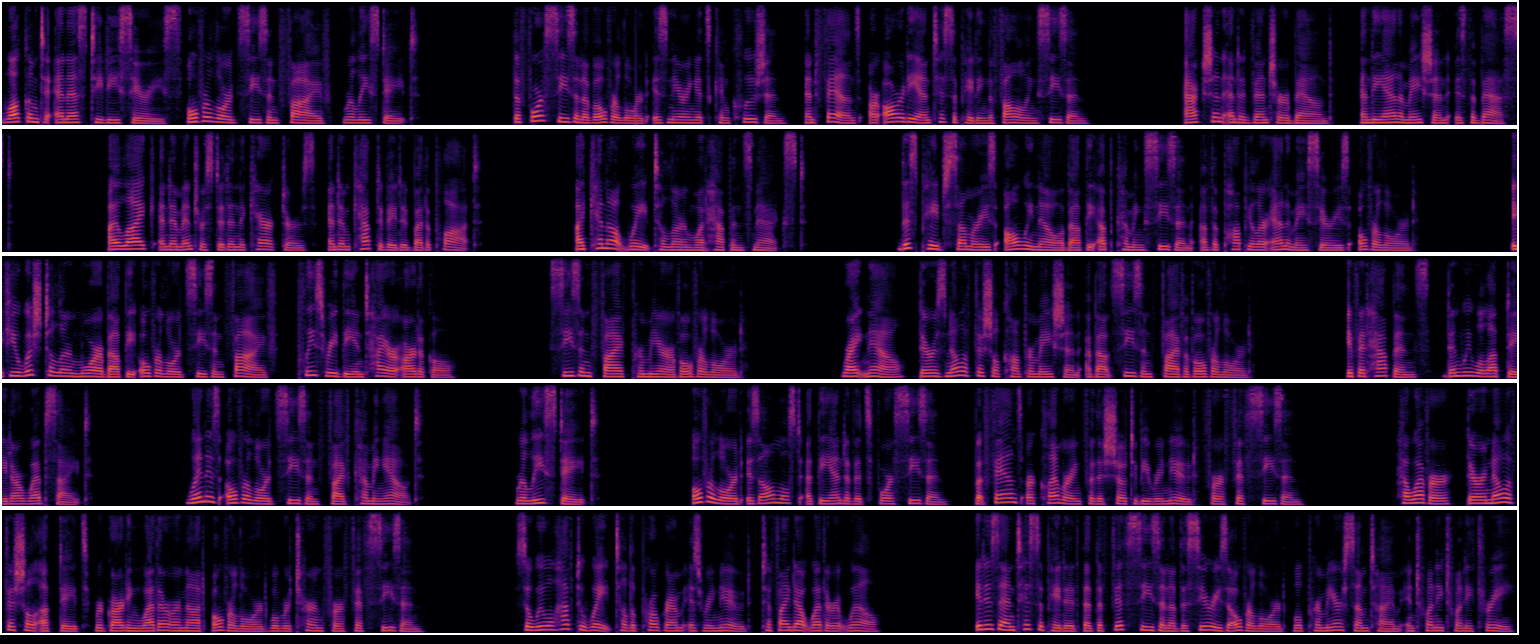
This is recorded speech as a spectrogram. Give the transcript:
Welcome to NSTV series Overlord Season 5 Release Date. The fourth season of Overlord is nearing its conclusion, and fans are already anticipating the following season. Action and adventure abound, and the animation is the best. I like and am interested in the characters and am captivated by the plot. I cannot wait to learn what happens next. This page summaries all we know about the upcoming season of the popular anime series Overlord. If you wish to learn more about the Overlord Season 5, please read the entire article. Season 5 Premiere of Overlord. Right now, there is no official confirmation about Season 5 of Overlord. If it happens, then we will update our website. When is Overlord Season 5 coming out? Release date Overlord is almost at the end of its fourth season, but fans are clamoring for the show to be renewed for a fifth season. However, there are no official updates regarding whether or not Overlord will return for a fifth season. So we will have to wait till the program is renewed to find out whether it will. It is anticipated that the fifth season of the series Overlord will premiere sometime in 2023.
